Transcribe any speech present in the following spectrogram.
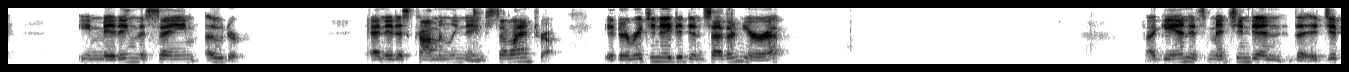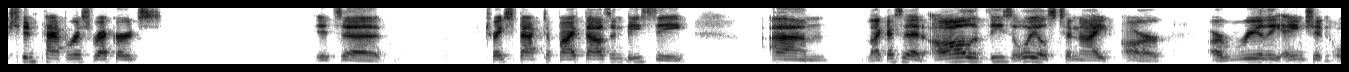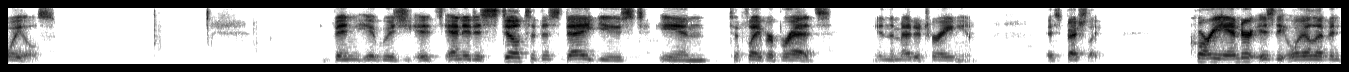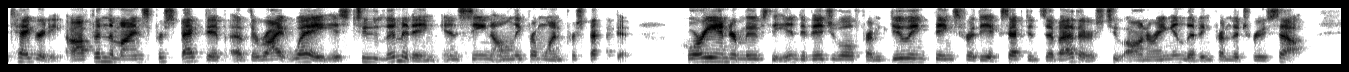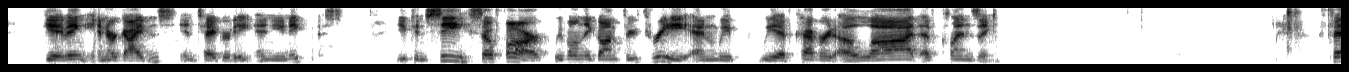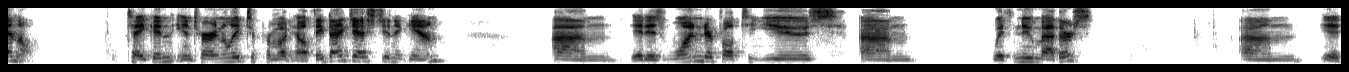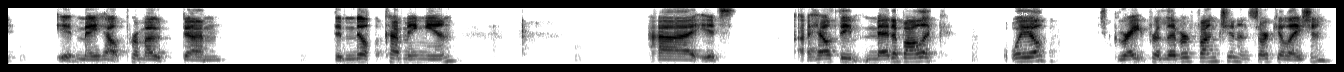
emitting the same odor. and it is commonly named cilantro. It originated in Southern Europe. Again, it's mentioned in the Egyptian papyrus records. It's a uh, traced back to 5000 BC. Um, like I said, all of these oils tonight are are really ancient oils. Been it was it's and it is still to this day used in to flavor breads in the Mediterranean, especially. Coriander is the oil of integrity. Often the mind's perspective of the right way is too limiting and seen only from one perspective. Coriander moves the individual from doing things for the acceptance of others to honoring and living from the true self, giving inner guidance, integrity, and uniqueness. You can see so far we've only gone through three and we've we have covered a lot of cleansing. Fennel, taken internally to promote healthy digestion again. Um, it is wonderful to use um, with new mothers. Um, it it may help promote um, the milk coming in. Uh, it's a healthy metabolic oil. It's great for liver function and circulation.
